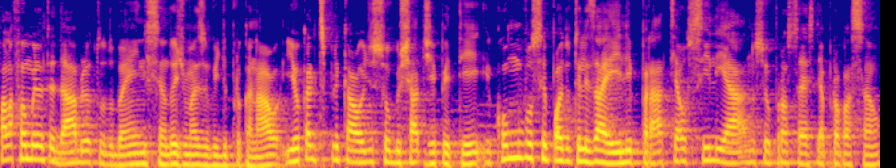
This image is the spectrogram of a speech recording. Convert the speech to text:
Fala família TW, tudo bem? Iniciando hoje mais um vídeo para o canal e eu quero te explicar hoje sobre o chat GPT e como você pode utilizar ele para te auxiliar no seu processo de aprovação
